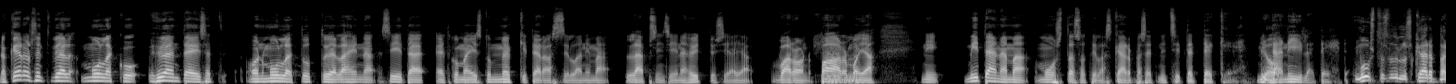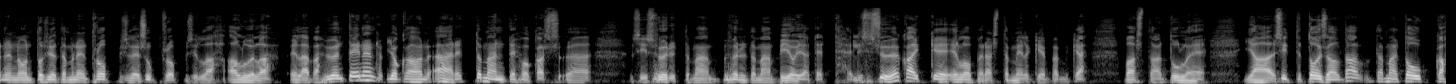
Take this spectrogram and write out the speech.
No kerros nyt vielä mulle, kun hyönteiset on mulle tuttuja lähinnä siitä, että kun mä istun mökkiterassilla, niin mä läpsin siinä hyttysiä ja varon paarmoja. Niin mitä nämä mustasotilaskärpäset nyt sitten tekee? Mitä Joo. niillä tehdään? Mustasotilaskärpänen on tosiaan tämmöinen trooppisilla ja subtrooppisilla alueilla elävä hyönteinen, joka on äärettömän tehokas äh, siis hyödyttämään, hyödyntämään biojätettä. Eli se syö kaikkea eloperäistä melkeinpä, mikä vastaan tulee. Ja sitten toisaalta tämä toukka,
